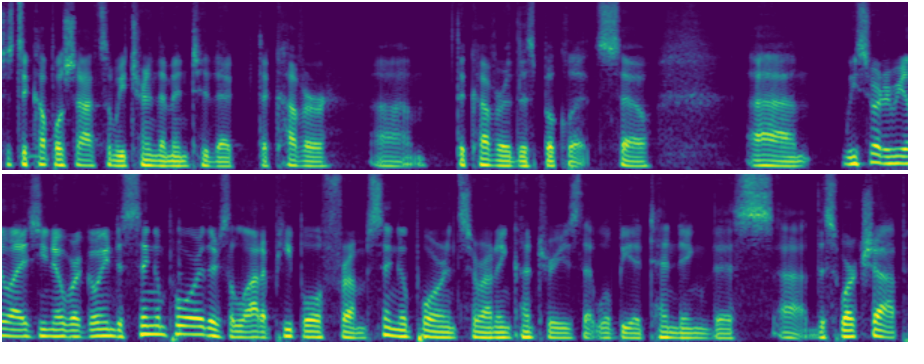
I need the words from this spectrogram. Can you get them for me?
just a couple shots and we turned them into the the cover um, the cover of this booklet. So um, we sort of realized, you know, we're going to Singapore. There's a lot of people from Singapore and surrounding countries that will be attending this uh, this workshop,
